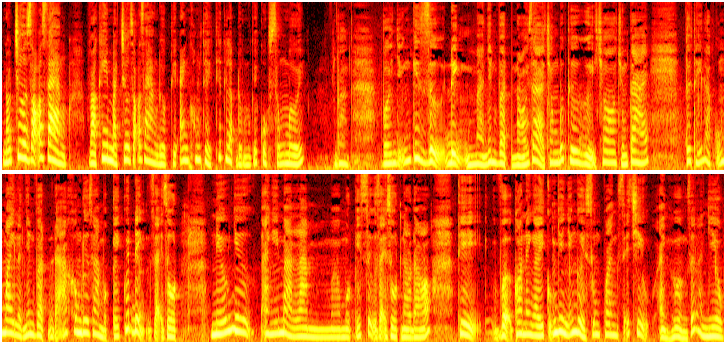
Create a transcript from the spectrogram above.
nó chưa rõ ràng và khi mà chưa rõ ràng được thì anh không thể thiết lập được một cái cuộc sống mới. Vâng, với những cái dự định mà nhân vật nói ra trong bức thư gửi cho chúng ta ấy, tôi thấy là cũng may là nhân vật đã không đưa ra một cái quyết định dại dột. Nếu như anh ấy mà làm ờ, một cái sự dại dột nào đó thì vợ con anh ấy cũng như những người xung quanh sẽ chịu ảnh hưởng rất là nhiều.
